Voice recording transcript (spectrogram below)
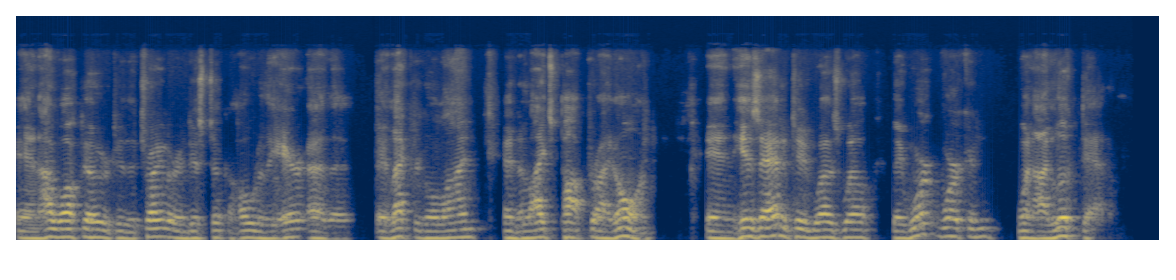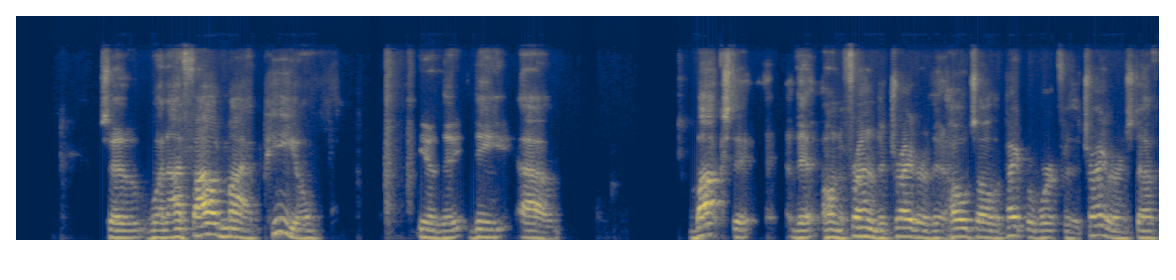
And I walked over to the trailer and just took a hold of the air, uh, the electrical line and the lights popped right on. And his attitude was, well, they weren't working when I looked at them. So when I filed my appeal, you know, the, the uh, box that, that on the front of the trailer that holds all the paperwork for the trailer and stuff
